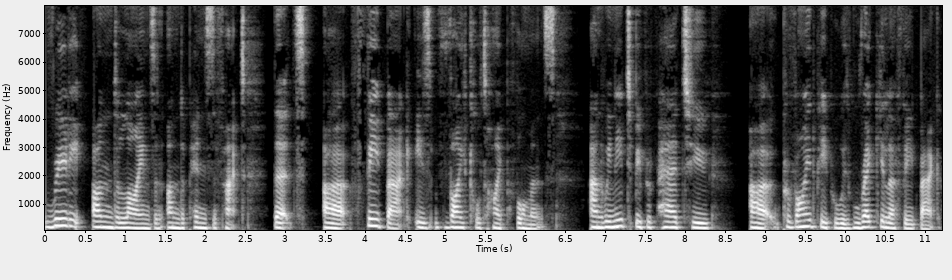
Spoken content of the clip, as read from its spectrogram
really underlines and underpins the fact that uh, feedback is vital to high performance. And we need to be prepared to uh, provide people with regular feedback.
